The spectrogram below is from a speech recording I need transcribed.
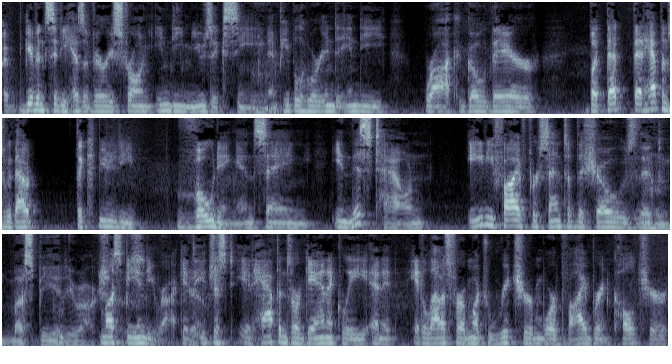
a given city has a very strong indie music scene, mm-hmm. and people who are into indie rock go there, but that that happens without the community voting and saying in this town 85% of the shows that mm-hmm. must be indie rock must be indie rock it, yeah. it, just it happens organically and it, it allows for a much richer more vibrant culture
